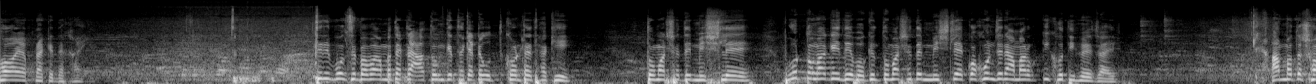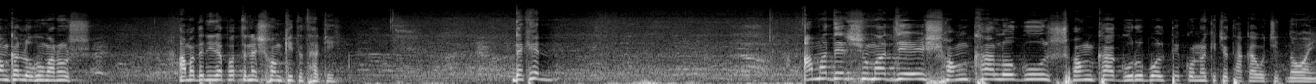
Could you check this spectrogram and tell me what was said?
ভয় আপনাকে দেখায়? তিনি বলছে, বাবা, আমরা তো একটা আতঙ্কে থাকি, একটা উৎকণ্ঠায় থাকি। তোমার সাথে মিশলে ভোট তোমাকেই দেবো, কিন্তু তোমার সাথে মিশলে কখন যেন আমার কি ক্ষতি হয়ে যায়? আমরা তো সংখ্যালঘু মানুষ, আমাদের নিরাপত্তা নিয়ে শঙ্কিত থাকি। দেখেন, আমাদের সমাজে সংখ্যালঘু, সংখ্যাগুরু বলতে কোনো কিছু থাকা উচিত নয়।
